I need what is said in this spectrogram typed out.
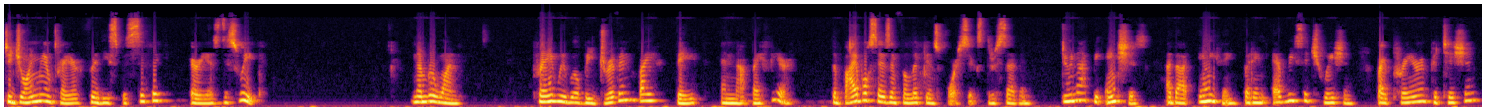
to join me in prayer for these specific areas this week. Number one, pray we will be driven by faith and not by fear. The Bible says in Philippians 4, 6 through 7, do not be anxious about anything, but in every situation, by prayer and petition,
